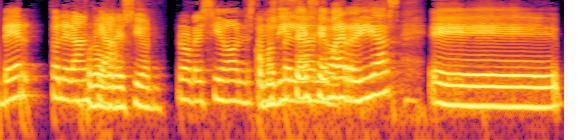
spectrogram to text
ver tolerancia. Progresión. Progresión. Como dice Gemma Herrerías, eh,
